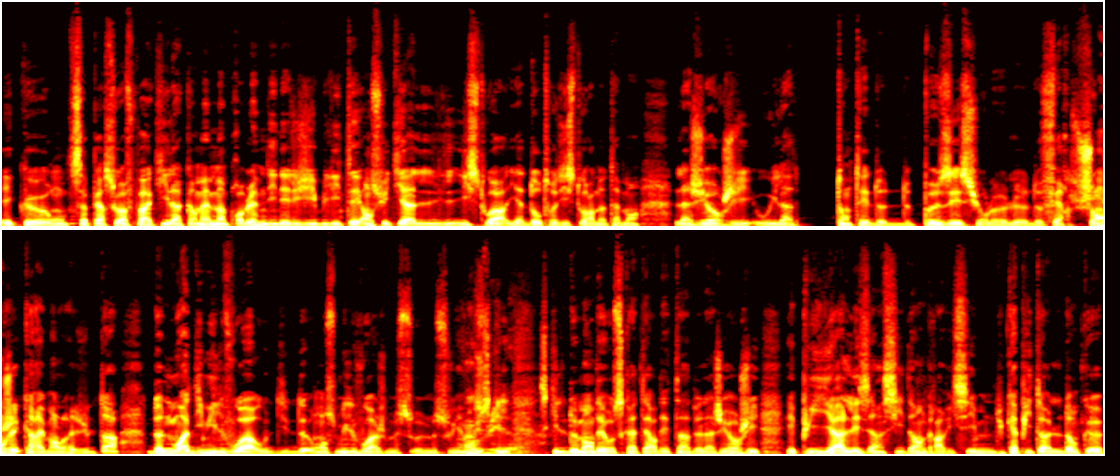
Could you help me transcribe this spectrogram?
et qu'on ne s'aperçoive pas qu'il a quand même un problème d'inéligibilité. Ensuite, il y a l'histoire, il y a d'autres histoires, notamment la Géorgie, où il a tenter de, de, peser sur le, de faire changer carrément le résultat. Donne-moi 10 000 voix ou 11 000 voix, je me, souviens plus ce qu'il demandait au secrétaire d'État de la Géorgie. Et puis il y a les incidents gravissimes du Capitole. Donc euh,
